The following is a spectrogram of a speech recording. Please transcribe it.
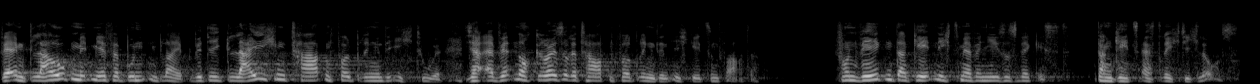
Wer im Glauben mit mir verbunden bleibt, wird die gleichen Taten vollbringen, die ich tue. Ja, er wird noch größere Taten vollbringen, denn ich gehe zum Vater. Von wegen, da geht nichts mehr, wenn Jesus weg ist. Dann geht's erst richtig los.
